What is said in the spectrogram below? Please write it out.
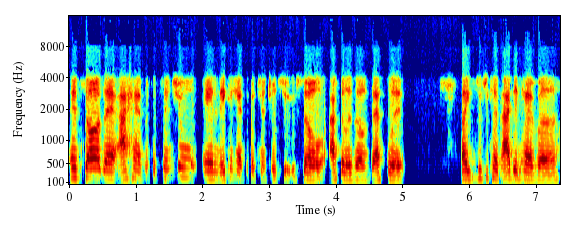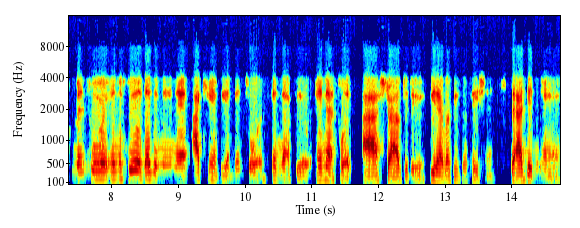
and saw that I have the potential and they can have the potential too. So I feel as though that's what like just because I didn't have a mentor in the field doesn't mean that I can't be a mentor in that field. And that's what I strive to do, be that representation that I didn't have.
